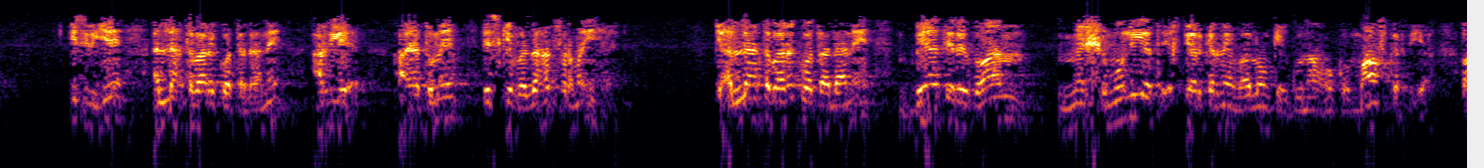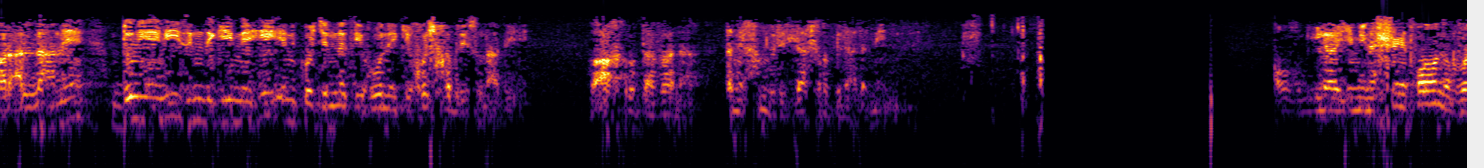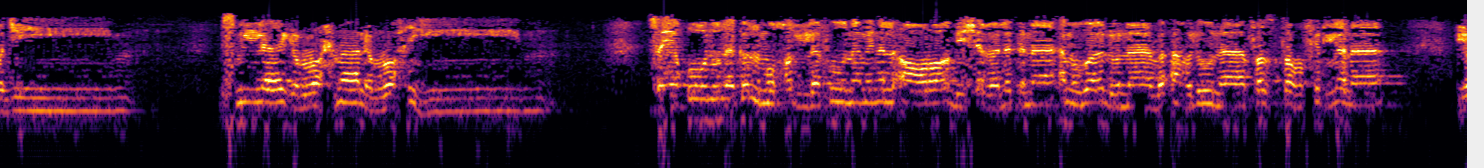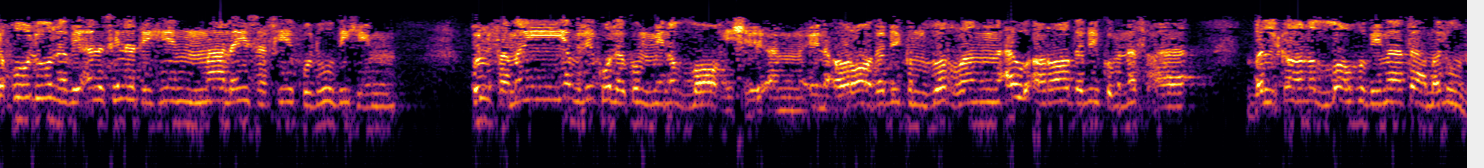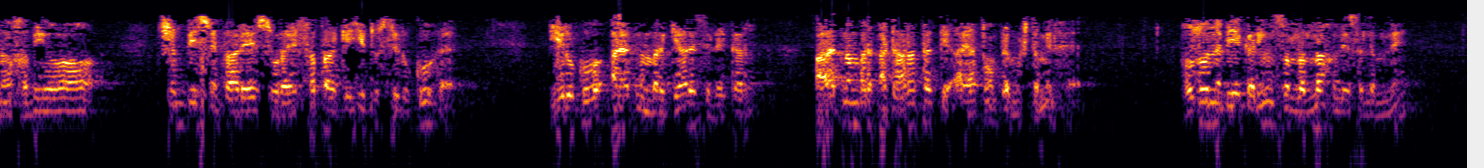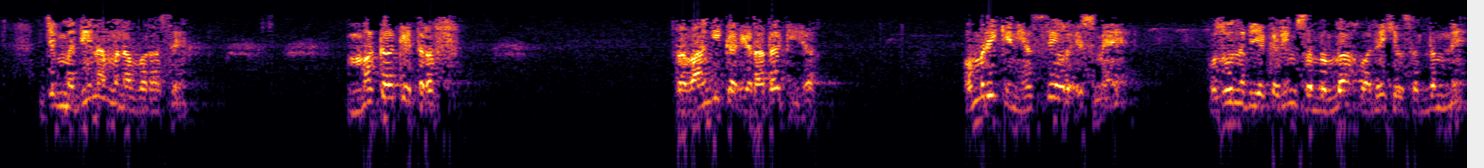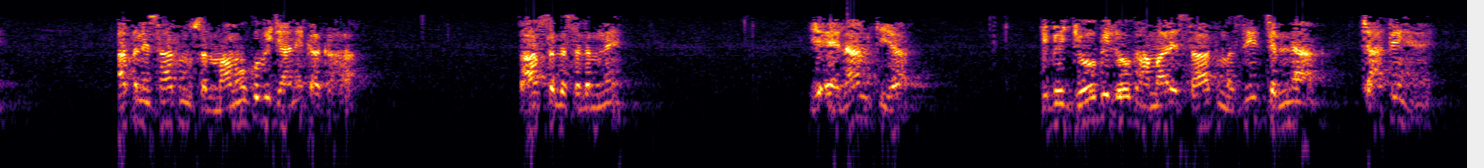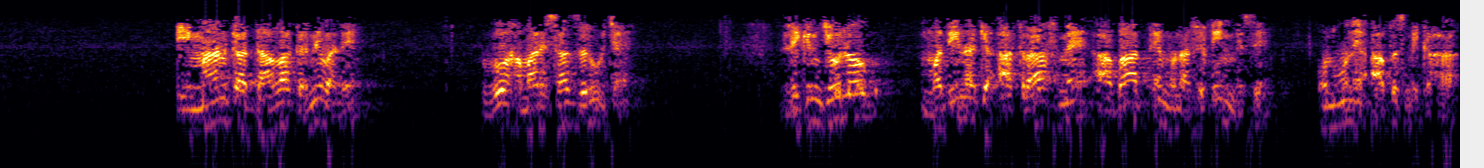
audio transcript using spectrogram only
اس لیے اللہ تبارک و تعالیٰ نے اگلے آیاتوں میں اس کی وضاحت فرمائی ہے کہ اللہ تبارک و تعالیٰ نے بیعت رضوان میں شمولیت اختیار کرنے والوں کے گناہوں کو معاف کر دیا اور اللہ نے دنیا زندگی میں ہی ان کو جنتی ہونے کی خوشخبری سنا دی۔ وآخر آخر الحمد للہ رب العالمین۔ أعوذ بالله من الشيطان الرجيم بسم الله الرحمن الرحيم سيقول لك المخلفون من الأعراب شغلتنا أموالنا وأهلنا فاستغفر لنا. يقولون بألسنتهم ما ليس في قلوبهم. قل فمن يملك لكم من الله شيئا إن أراد بكم ضرا أو أراد بكم نفعا. بل كان الله بما تعملون خبيرا. چھبیس میں پارے سورہ فتح کی یہ دوسری رکو ہے۔ یہ رکو آیت نمبر گیارہ سے لے کر آیت نمبر اٹھارہ تک کے آیاتوں پر مشتمل ہے۔ حضور نبی کریم صلی اللہ علیہ وسلم نے جب مدینہ منورہ سے مکہ کے طرف روانگی کا ارادہ کیا، عمرے کی نیت سے اور اس میں حضور نبی کریم صلی اللہ علیہ وسلم نے اپنے ساتھ مسلمانوں کو بھی جانے کا کہا۔ تو آپ صلی اللہ علیہ وسلم نے یہ اعلان کیا کہ بھائی جو بھی لوگ ہمارے ساتھ مزید چلنا چاہتے ہیں، ایمان کا دعوی کرنے والے، وہ ہمارے ساتھ ضرور جائیں۔ لیکن جو لوگ مدینہ کے اطراف میں آباد تھے منافقین میں سے، انہوں نے آپس میں کہا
